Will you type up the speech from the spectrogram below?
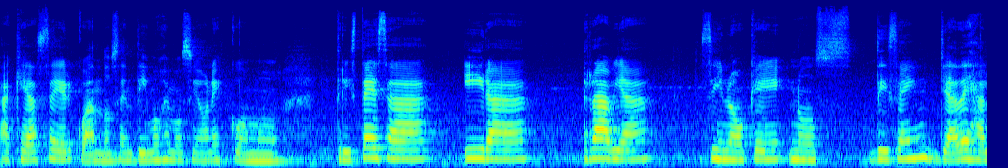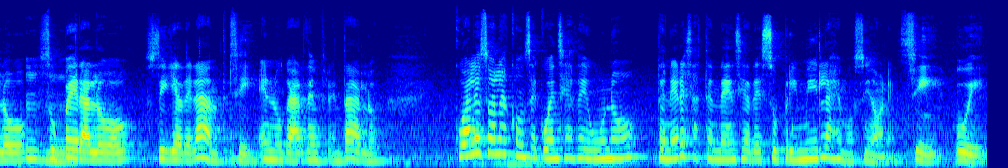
a qué hacer cuando sentimos emociones como tristeza, ira, rabia, sino que nos dicen ya déjalo, supéralo, sigue adelante, sí. en lugar de enfrentarlo. ¿Cuáles son las consecuencias de uno tener esas tendencias de suprimir las emociones? Sí, uy,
